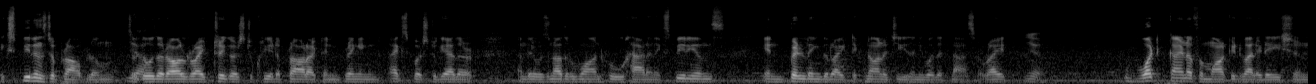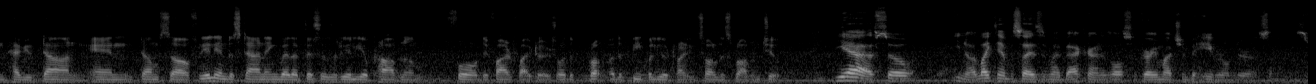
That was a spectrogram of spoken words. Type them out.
experienced a problem. So yeah. those are all right triggers to create a product and bringing experts together. And there was another one who had an experience in building the right technologies and he was at nasa right? Yeah. What kind of a market validation have you done in terms of really understanding whether this is really a problem for the firefighters or the pro- or the people you're trying to solve this problem to? Yeah, so you know, I'd like to emphasize that my background is also very much in behavioral neuroscience,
